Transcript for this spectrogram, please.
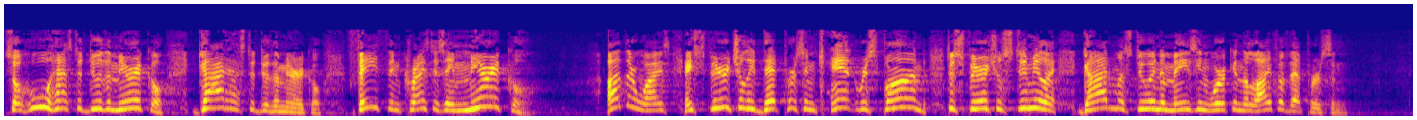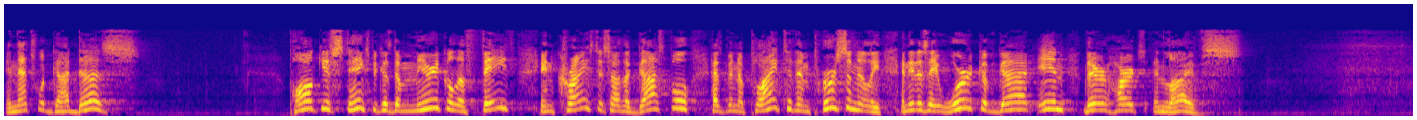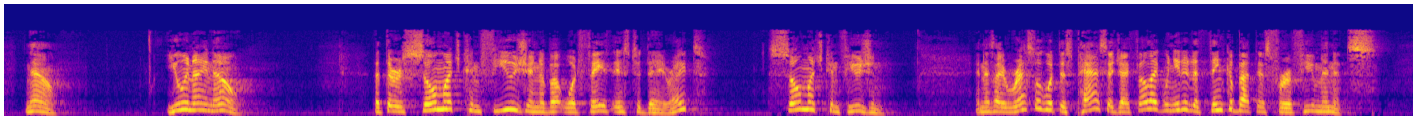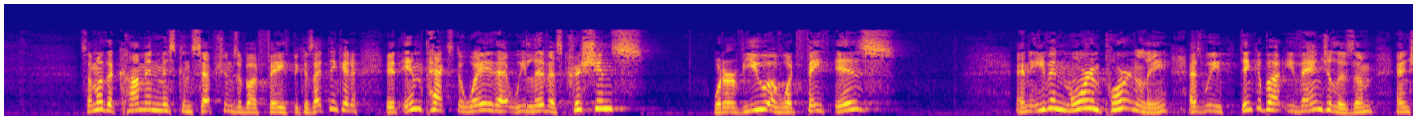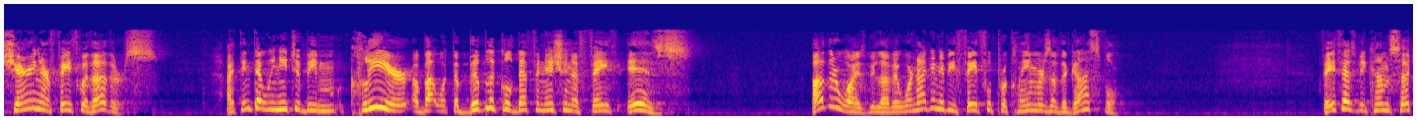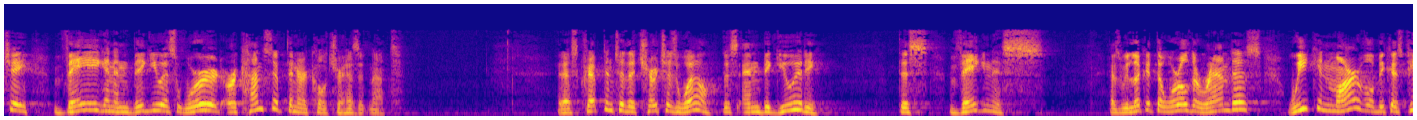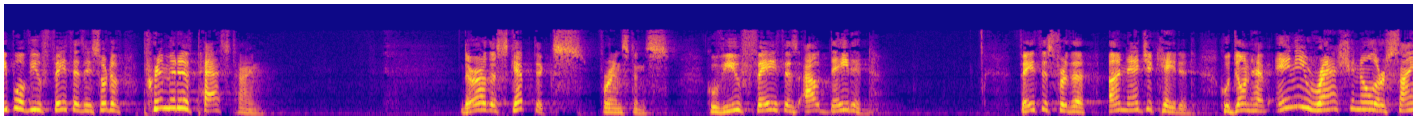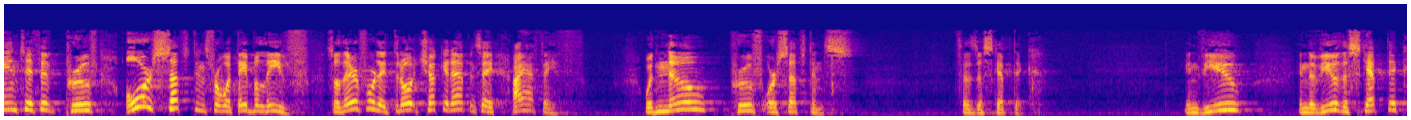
So who has to do the miracle? God has to do the miracle. Faith in Christ is a miracle. Otherwise, a spiritually dead person can't respond to spiritual stimuli. God must do an amazing work in the life of that person. And that's what God does. Paul gives thanks because the miracle of faith in Christ is how the gospel has been applied to them personally, and it is a work of God in their hearts and lives. Now, you and I know that there is so much confusion about what faith is today, right? So much confusion. And as I wrestled with this passage, I felt like we needed to think about this for a few minutes. Some of the common misconceptions about faith, because I think it, it impacts the way that we live as Christians, what our view of what faith is. And even more importantly, as we think about evangelism and sharing our faith with others, I think that we need to be clear about what the biblical definition of faith is. Otherwise, beloved, we're not going to be faithful proclaimers of the gospel. Faith has become such a vague and ambiguous word or concept in our culture, has it not? It has crept into the church as well, this ambiguity, this vagueness. As we look at the world around us, we can marvel because people view faith as a sort of primitive pastime. There are the skeptics, for instance, who view faith as outdated. Faith is for the uneducated who don't have any rational or scientific proof or substance for what they believe. So therefore they throw it, chuck it up and say, I have faith. With no proof or substance, says the skeptic. In view, in the view of the skeptic,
